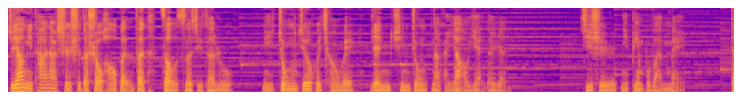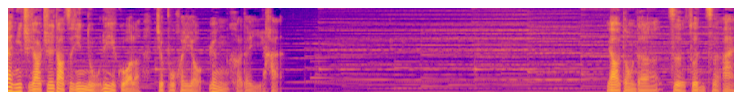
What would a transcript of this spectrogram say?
只要你踏踏实实的守好本分，走自己的路，你终究会成为。人群中那个耀眼的人，即使你并不完美，但你只要知道自己努力过了，就不会有任何的遗憾。要懂得自尊自爱，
